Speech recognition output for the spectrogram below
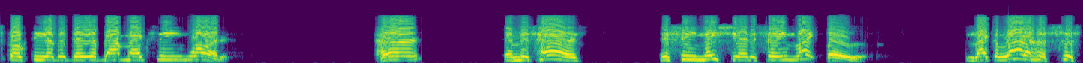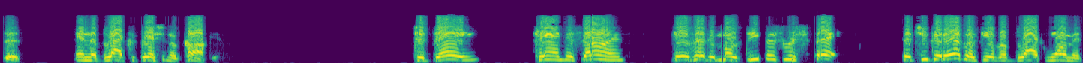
spoke the other day about Maxine Waters. Her and Miss Harris, it seemed they share the same light bulb. Like a lot of her sisters in the Black Congressional Caucus. Today, Candace Owens gave her the most deepest respect that you could ever give a black woman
